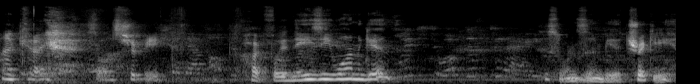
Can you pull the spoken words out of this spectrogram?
Okay, so this should be hopefully an easy one again. This one's going to be a tricky.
